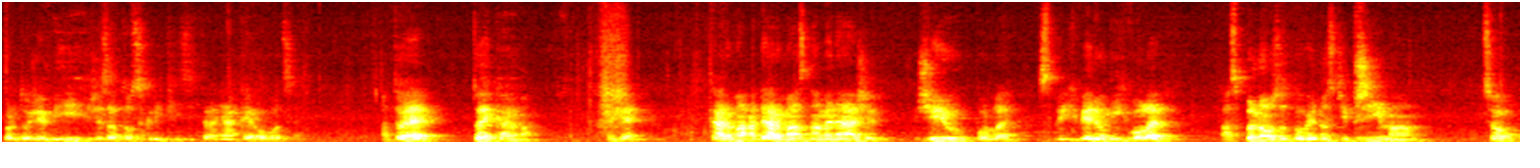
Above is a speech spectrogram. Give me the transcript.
protože ví, že za to sklidí zítra nějaké ovoce. A to je, to je karma. Takže karma a dharma znamená, že žiju podle svých vědomých voleb a s plnou zodpovědností přijímám, co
